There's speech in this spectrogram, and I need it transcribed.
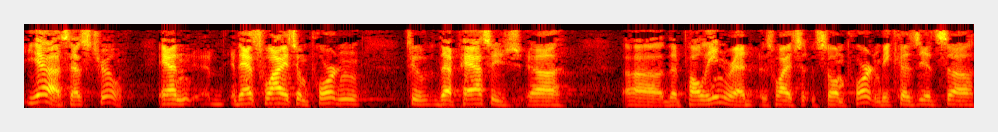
Yes, that's true. And that's why it's important to that passage uh, uh, that Pauline read is why it's so important because it's uh,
